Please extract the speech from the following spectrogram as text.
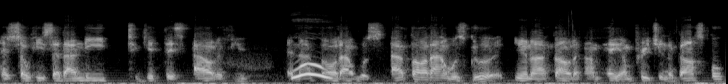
and so he said i need to get this out of you and Woo. i thought i was i thought i was good you know i thought i'm hey i'm preaching the gospel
